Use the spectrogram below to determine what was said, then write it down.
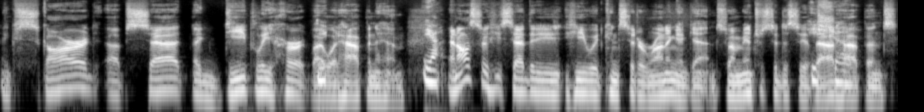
like scarred, upset, like deeply hurt by He- what happened to him. Yeah. And also, he said that he he would consider running again. So I'm interested to see if He that should. happens.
